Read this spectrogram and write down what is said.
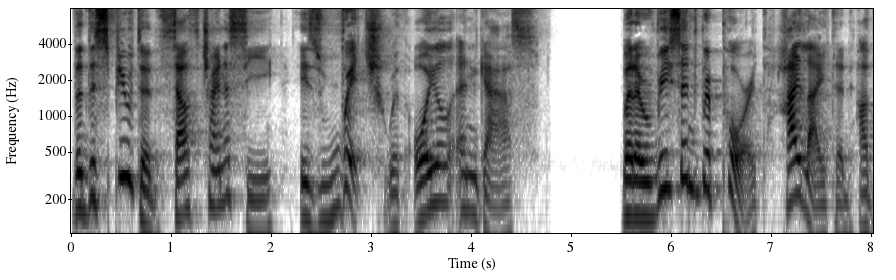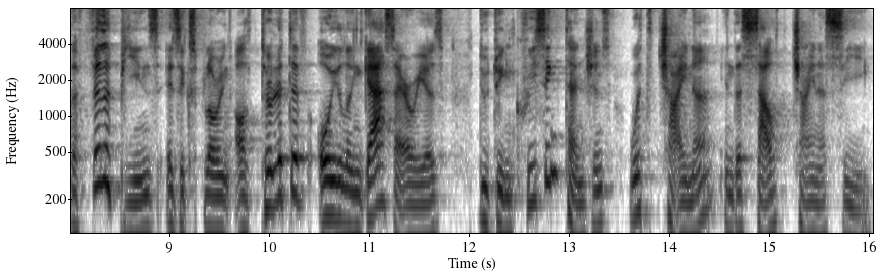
The disputed South China Sea is rich with oil and gas. But a recent report highlighted how the Philippines is exploring alternative oil and gas areas due to increasing tensions with China in the South China Sea.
